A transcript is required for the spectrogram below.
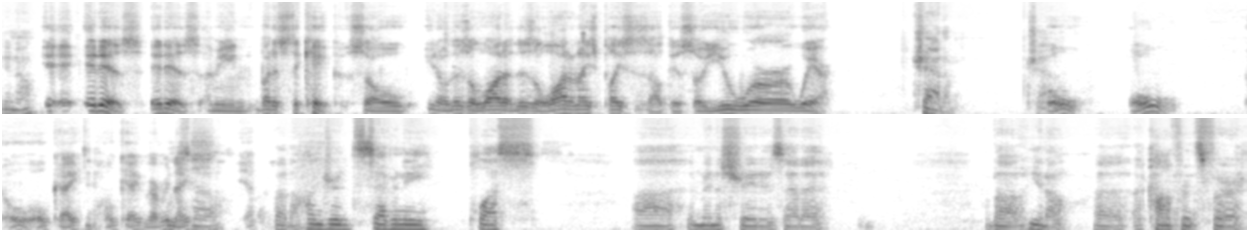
You know. It, it is. It is. I mean, but it's the Cape, so you know, there's a lot of there's a lot of nice places out there. So you were where? Chatham. Chatham. Oh, oh, oh. Okay, okay. Very nice. uh, Yep. About 170 plus uh, administrators at a about you know a, a conference for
